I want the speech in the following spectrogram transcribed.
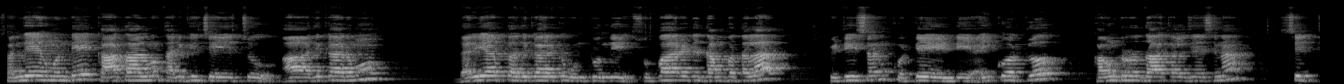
సందేహం ఉంటే ఖాతాలను తనిఖీ చేయొచ్చు. ఆ అధికారము దర్యాప్తు అధికారికి ఉంటుంది. సుబ్బారెడ్డి దంపతుల పిటిషన్ కొట్టేయండి. హైకోర్టులో కౌంటర్ దాఖలు చేసిన సిట్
